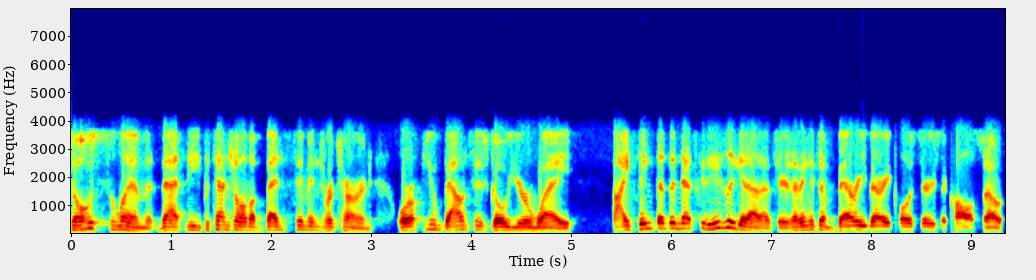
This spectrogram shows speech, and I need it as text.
so slim that the potential of a Ben Simmons return or a few bounces go your way, I think that the Nets could easily get out of that series. I think it's a very, very close series to call. So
